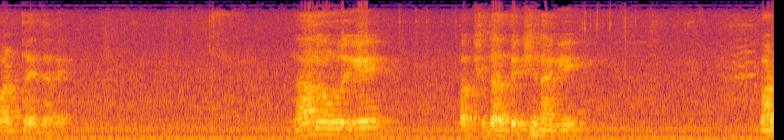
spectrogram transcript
ಮಾಡ್ತಾ ಇದ್ದಾರೆ. ನಾನು ಅವರಿಗೆ ಪಕ್ಷದ ಅಧ್ಯಕ್ಷನಾಗಿ ಬಹಳ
